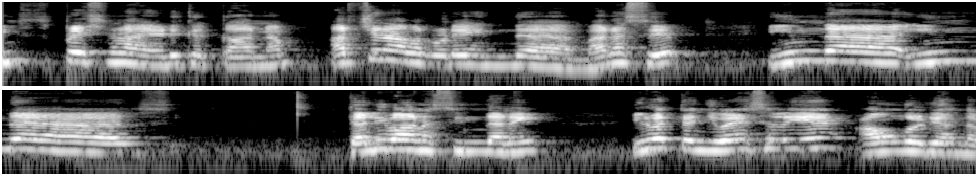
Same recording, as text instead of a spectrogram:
இன்ஸ்பிரேஷனலாக எடுக்க காரணம் அர்ச்சனா அவர்களுடைய இந்த மனசு. இந்த இந்த தெளிவான சிந்தனை இருபத்தஞ்சு வயசுலயே அவங்களுடைய அந்த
